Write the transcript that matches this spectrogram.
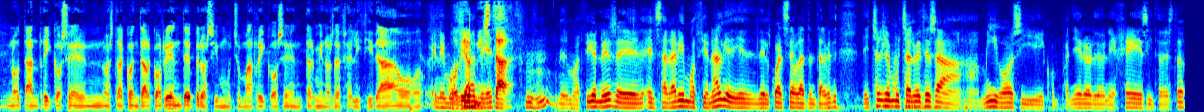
no tan ricos en nuestra cuenta corriente, pero sí mucho más ricos en términos de felicidad o, en o de amistad. En emociones, el, el salario emocional que- del cual se habla tantas veces. De hecho, yo muchas veces a, a amigos y compañeros de ONGs y todo esto,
